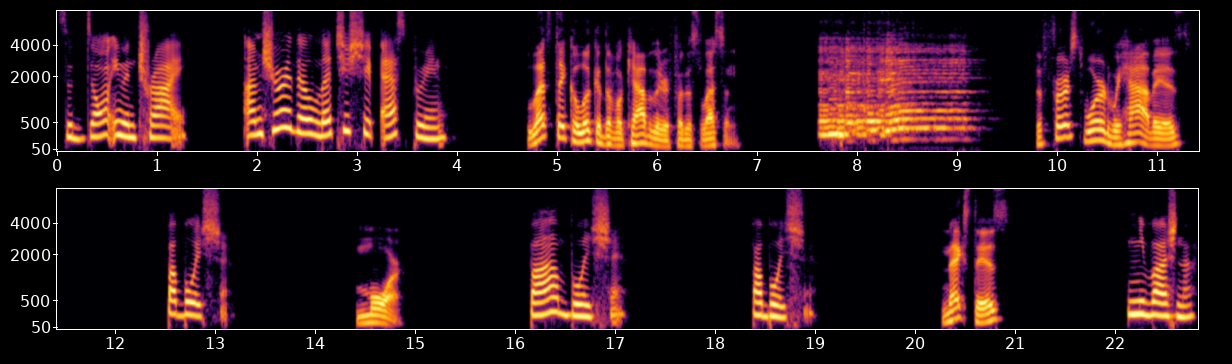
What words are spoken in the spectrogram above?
so don't even try. I'm sure they'll let you ship aspirin. Let's take a look at the vocabulary for this lesson. The first word we have is Побольше. more. Побольше. Побольше. Next is Неважно.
